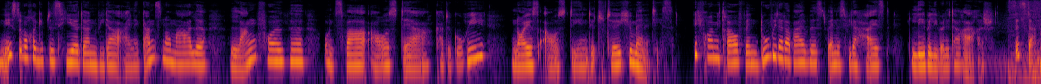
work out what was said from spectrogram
Nächste Woche gibt es hier dann wieder eine ganz normale Langfolge und zwar aus der Kategorie Neues aus den Digital Humanities. Ich freue mich drauf, wenn du wieder dabei bist, wenn es wieder heißt, lebe lieber literarisch. Bis dann!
